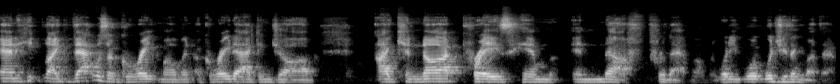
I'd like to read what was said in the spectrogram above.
And he like that was a great moment, a great acting job. I cannot praise him enough for that moment. What do you what would you think about that?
